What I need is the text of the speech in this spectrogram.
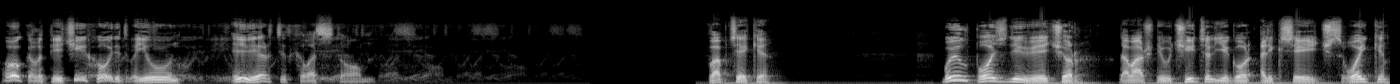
Около печи ходит вьюн и вертит хвостом. В аптеке Был поздний вечер. Домашний учитель Егор Алексеевич Свойкин,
